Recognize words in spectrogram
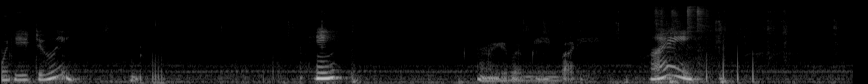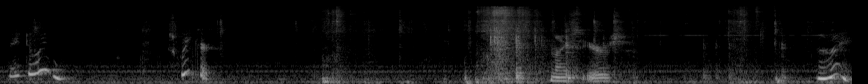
What are you doing? Hey? Oh, you're a mean buddy. Hi. What are you doing? Squeaker. Nice ears. Hi.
